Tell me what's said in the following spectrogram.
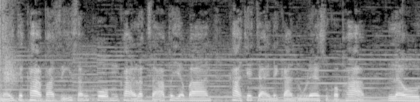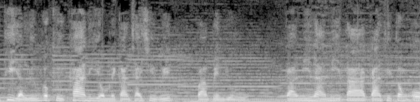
ไหนจะค่าภาษีสังคม ค่ารักษาพยาบาล ค่าใช้จ่ายในการดูแลสุขภาพ แล้วที่อย่าลืมก็คือค่านิยมในการใช้ชีวิต ความเป็นอยู่ การมีหน้ามีตาการที่ต้องโอ้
